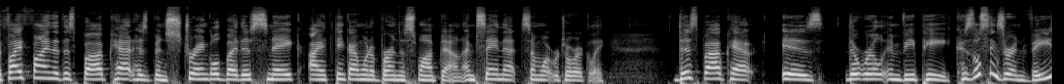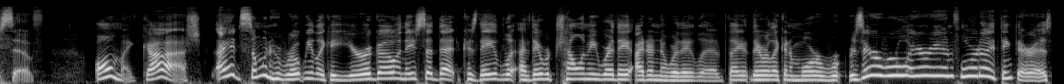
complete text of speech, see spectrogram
If I find that this bobcat has been strangled by this snake, I think I want to burn the swamp down. I'm saying that somewhat rhetorically. This bobcat is the real MVP because those things are invasive. Oh my gosh! I had someone who wrote me like a year ago, and they said that because they they were telling me where they I don't know where they lived. They they were like in a more is there a rural area in Florida? I think there is.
